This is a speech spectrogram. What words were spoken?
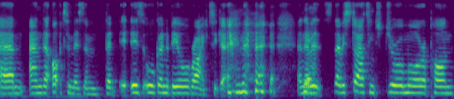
um, and the optimism that it is all going to be all right again. and yeah. they, were, they were starting to draw more upon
